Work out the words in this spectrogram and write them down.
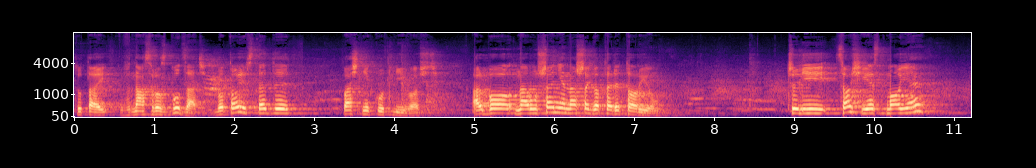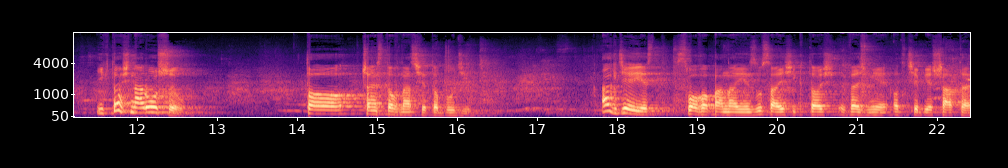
tutaj w nas rozbudzać, bo to jest wtedy właśnie kłótliwość albo naruszenie naszego terytorium. Czyli coś jest moje i ktoś naruszył. To często w nas się to budzi. A gdzie jest słowo Pana Jezusa, jeśli ktoś weźmie od ciebie szatę?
